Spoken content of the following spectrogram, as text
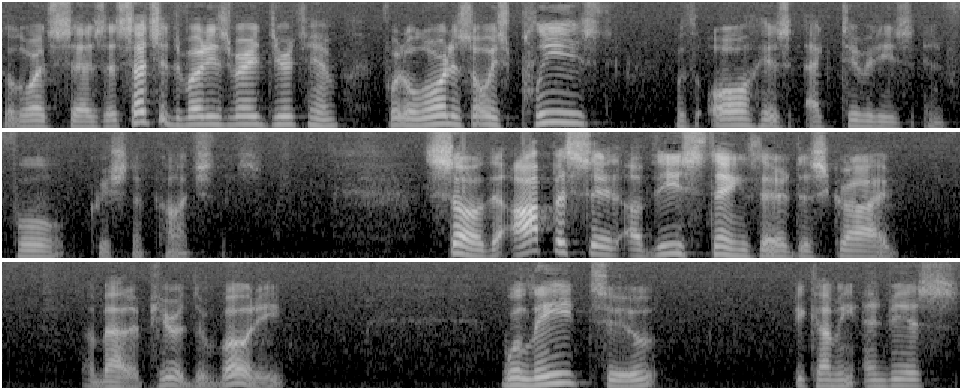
the Lord says that such a devotee is very dear to him, for the Lord is always pleased with all his activities in full Krishna consciousness. So, the opposite of these things that are described about a pure devotee will lead to becoming envious,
